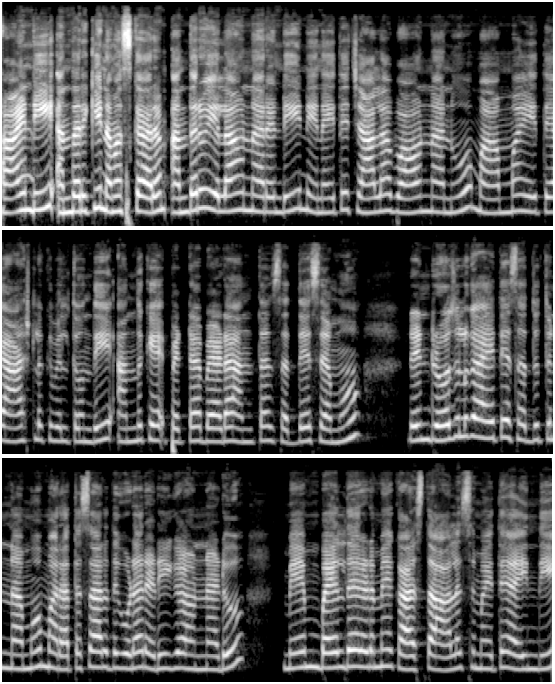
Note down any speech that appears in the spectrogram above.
హాయ్ అండి అందరికీ నమస్కారం. అందరూ ఎలా ఉన్నారండి? నేనైతే చాలా బాగున్నాను. మా అమ్మాయి అయితే హాస్టల్కి వెళ్తుంది. అందుకే పెట్టబేడ అంతా సర్దేశాము. రెండు రోజులుగా అయితే సర్దుతున్నాము. మా రథసారథి కూడా రెడీగా ఉన్నాడు. మేము బయలుదేరడమే కాస్త ఆలస్యం అయితే అయింది.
